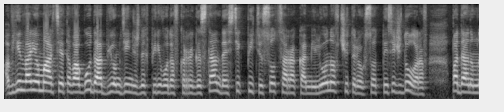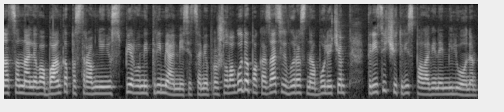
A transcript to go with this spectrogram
В январе-марте этого года объем денежных переводов в Кыргызстан достиг 540 миллионов 400 тысяч долларов. По данным Национального банка, по сравнению с первыми тремя месяцами прошлого года показатель вырос на более чем 34,5 миллиона.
